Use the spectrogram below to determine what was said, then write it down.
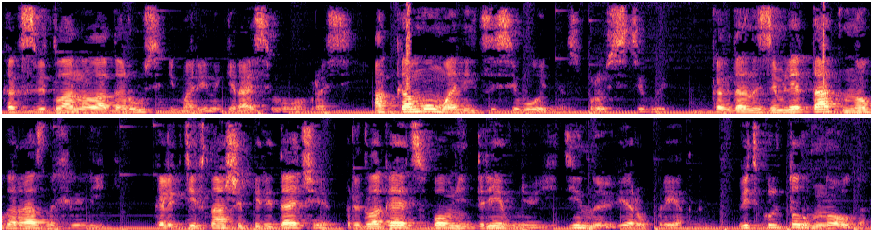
как Светлана Лада Русь и Марина Герасимова в России. А кому молиться сегодня, спросите вы, когда на земле так много разных религий? Коллектив нашей передачи предлагает вспомнить древнюю, единую веру предков. Ведь культур много,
